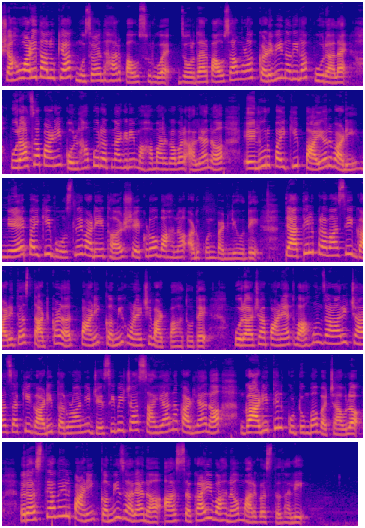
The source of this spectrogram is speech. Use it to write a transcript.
शाहूवाडी तालुक्यात मुसळधार पाऊस सुरू आहे. जोरदार पावसामुळे कडवी नदीला पूर आलाय. पुराचं पाणी कोल्हापूर रत्नागिरी महामार्गावर आल्यानं एलूरपैकी पायरवाडी निळेपैकी भोसलेवाडी इथं शेकडो वाहनं अडकून पडली होती. त्यातील प्रवासी गाडीतच ताटकळत पाणी कमी होण्याची वाट पाहत होते. पुराच्या पाण्यात वाहून जाणारी चारचाकी गाडी तरुणांनी जेसीबीच्या साह्यानं काढल्यानं गाडीतील कुटुंब बचावलं. रस्त्यावरील पाणी कमी झाल्यानं आज सकाळी वाहनं मार्गस्थ झाली.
